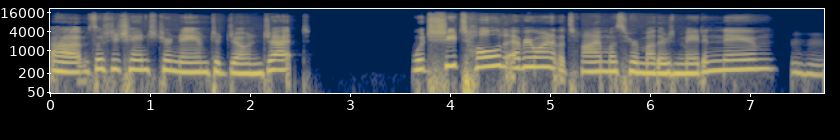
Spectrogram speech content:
Um, so she changed her name to Joan Jett, which she told everyone at the time was her mother's maiden name. Mm-hmm.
